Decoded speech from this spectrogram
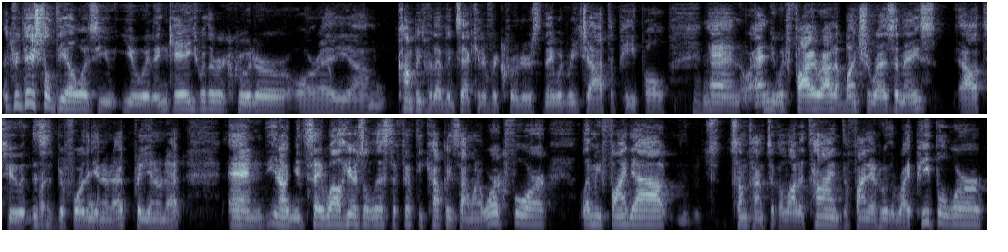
The traditional deal was you you would engage with a recruiter or a um, companies would have executive recruiters. And they would reach out to people, mm-hmm. and and you would fire out a bunch of resumes out to this Right. is before the internet, pre-internet, and you know you'd say, well, here's a list of 50 companies I want to work for. Let me find out. Sometimes took a lot of time to find out who the right people were.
